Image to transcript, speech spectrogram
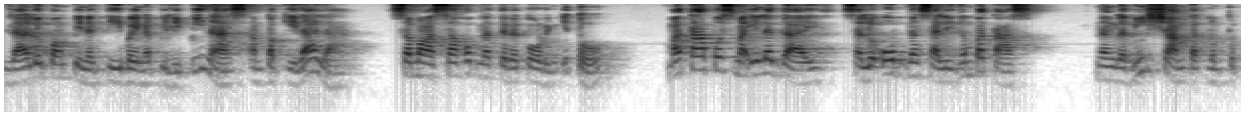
lalo pang pinagtibay ng Pilipinas ang pagkilala sa mga sakop na teritoryong ito matapos mailagay sa loob ng saligang batas ng 1935.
